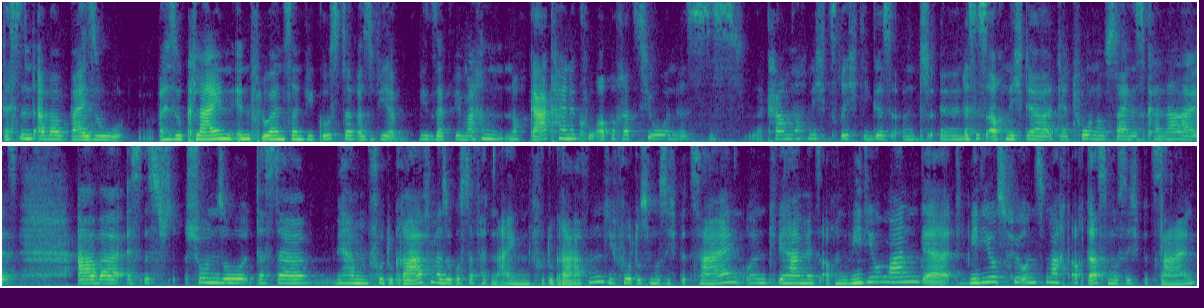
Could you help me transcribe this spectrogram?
das sind aber bei so, bei so kleinen Influencern wie Gustav, also wir, wie gesagt, wir machen noch gar keine Kooperation. Es, es, da kam noch nichts Richtiges und äh, das ist auch nicht der, der Tonus seines Kanals. Aber es ist schon so, dass da, wir haben Fotografen, also Gustav hat einen eigenen Fotografen, die Fotos muss ich bezahlen und wir haben jetzt auch einen Videomann, der die Videos für uns macht, auch das muss ich bezahlen.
